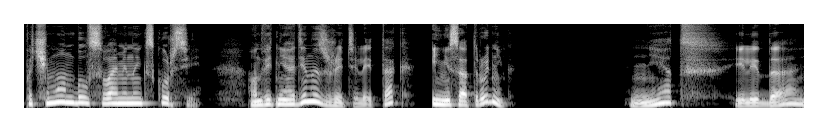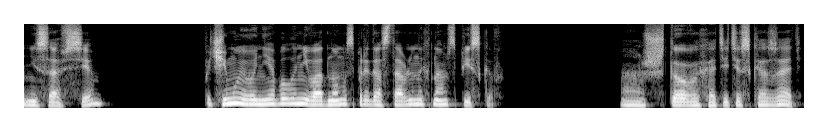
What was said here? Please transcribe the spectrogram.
почему он был с вами на экскурсии? Он ведь не один из жителей, так? И не сотрудник?» «Нет, или да, не совсем». «Почему его не было ни в одном из предоставленных нам списков?» «А «Что вы хотите сказать?»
